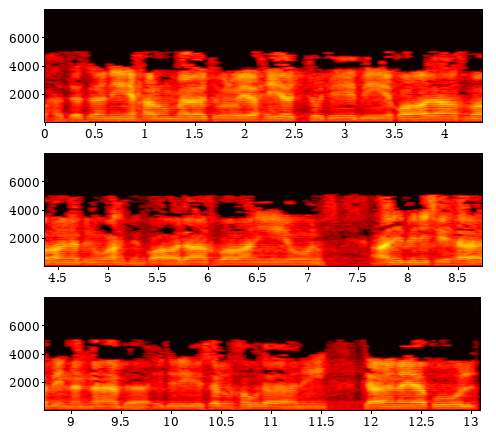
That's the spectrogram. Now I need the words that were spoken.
وحدثني حرملة بن يحيى التجيبي قال أخبرنا ابن وهب قال أخبرني يونس عن ابن شهاب أن أبا إدريس الخولاني كان يقول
